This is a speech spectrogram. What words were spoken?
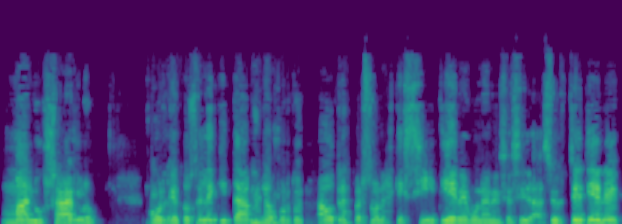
mal usarlo, porque entonces le quitamos la oportunidad a otras personas que sí tienen una necesidad. Si usted tiene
